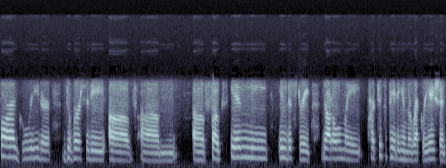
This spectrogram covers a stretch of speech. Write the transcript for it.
far greater diversity of um, of folks in the industry, not only participating in the recreation,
